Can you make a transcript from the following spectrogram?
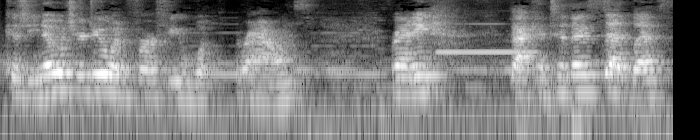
because you know what you're doing for a few rounds. Ready? Back into those deadlifts.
